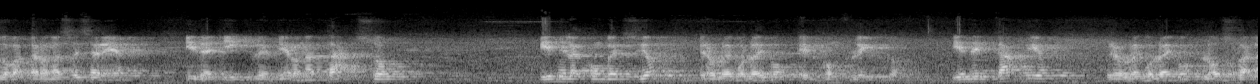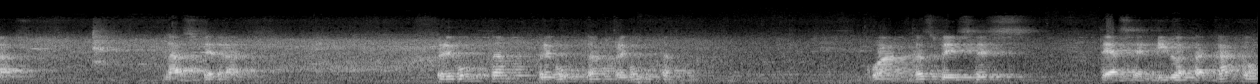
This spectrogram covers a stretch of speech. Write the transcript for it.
lo bajaron a Cesarea y de allí lo enviaron a Tarso. Viene la conversión, pero luego, luego el conflicto. Viene el cambio, pero luego, luego los balazos, las pedradas. Pregunta, pregunta, pregunta. ¿Cuántas veces te has sentido atacado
